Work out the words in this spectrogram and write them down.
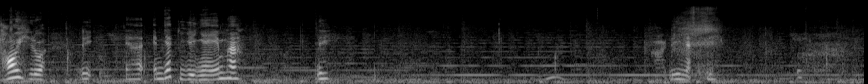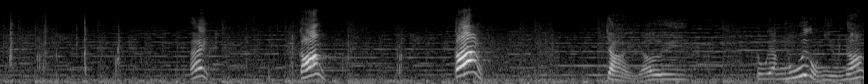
Thôi rồi. Đi. À, Em dắt chị về nhà em ha. Đi. Rồi đi nè đi. Ê Con! Con! Trời ơi Tôi ăn muối còn nhiều nó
